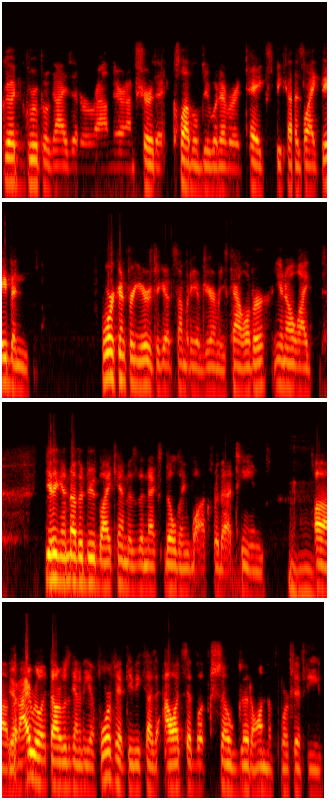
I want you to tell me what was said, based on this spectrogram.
good group of guys that are around there and I'm sure that club will do whatever it takes because like they've been working for years to get somebody of Jeremy's caliber. You know, like getting another dude like him is the next building block for that team. Mhm. Uh, Yep. But I really thought it was going to be a 450 because Alex had looked so good on the 450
